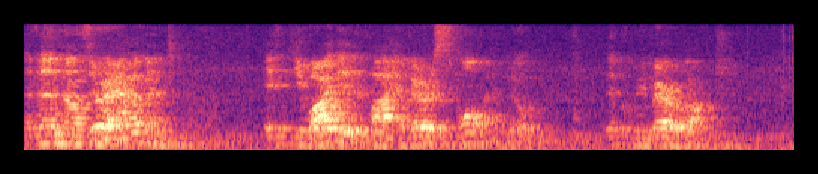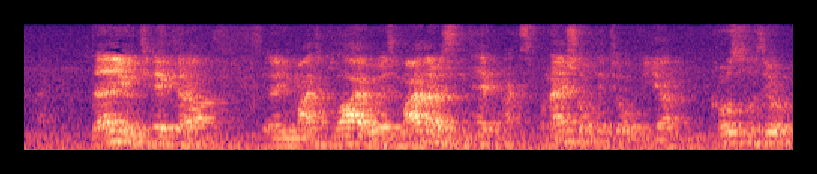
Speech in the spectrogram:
and the non-zero element is divided by a very small value, it could be very large. Then you take a, you multiply with minus and take exponential, it will be uh, close to zero.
